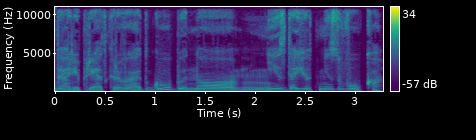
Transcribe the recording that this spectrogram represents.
Дарья приоткрывает губы, но не издает ни звука.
